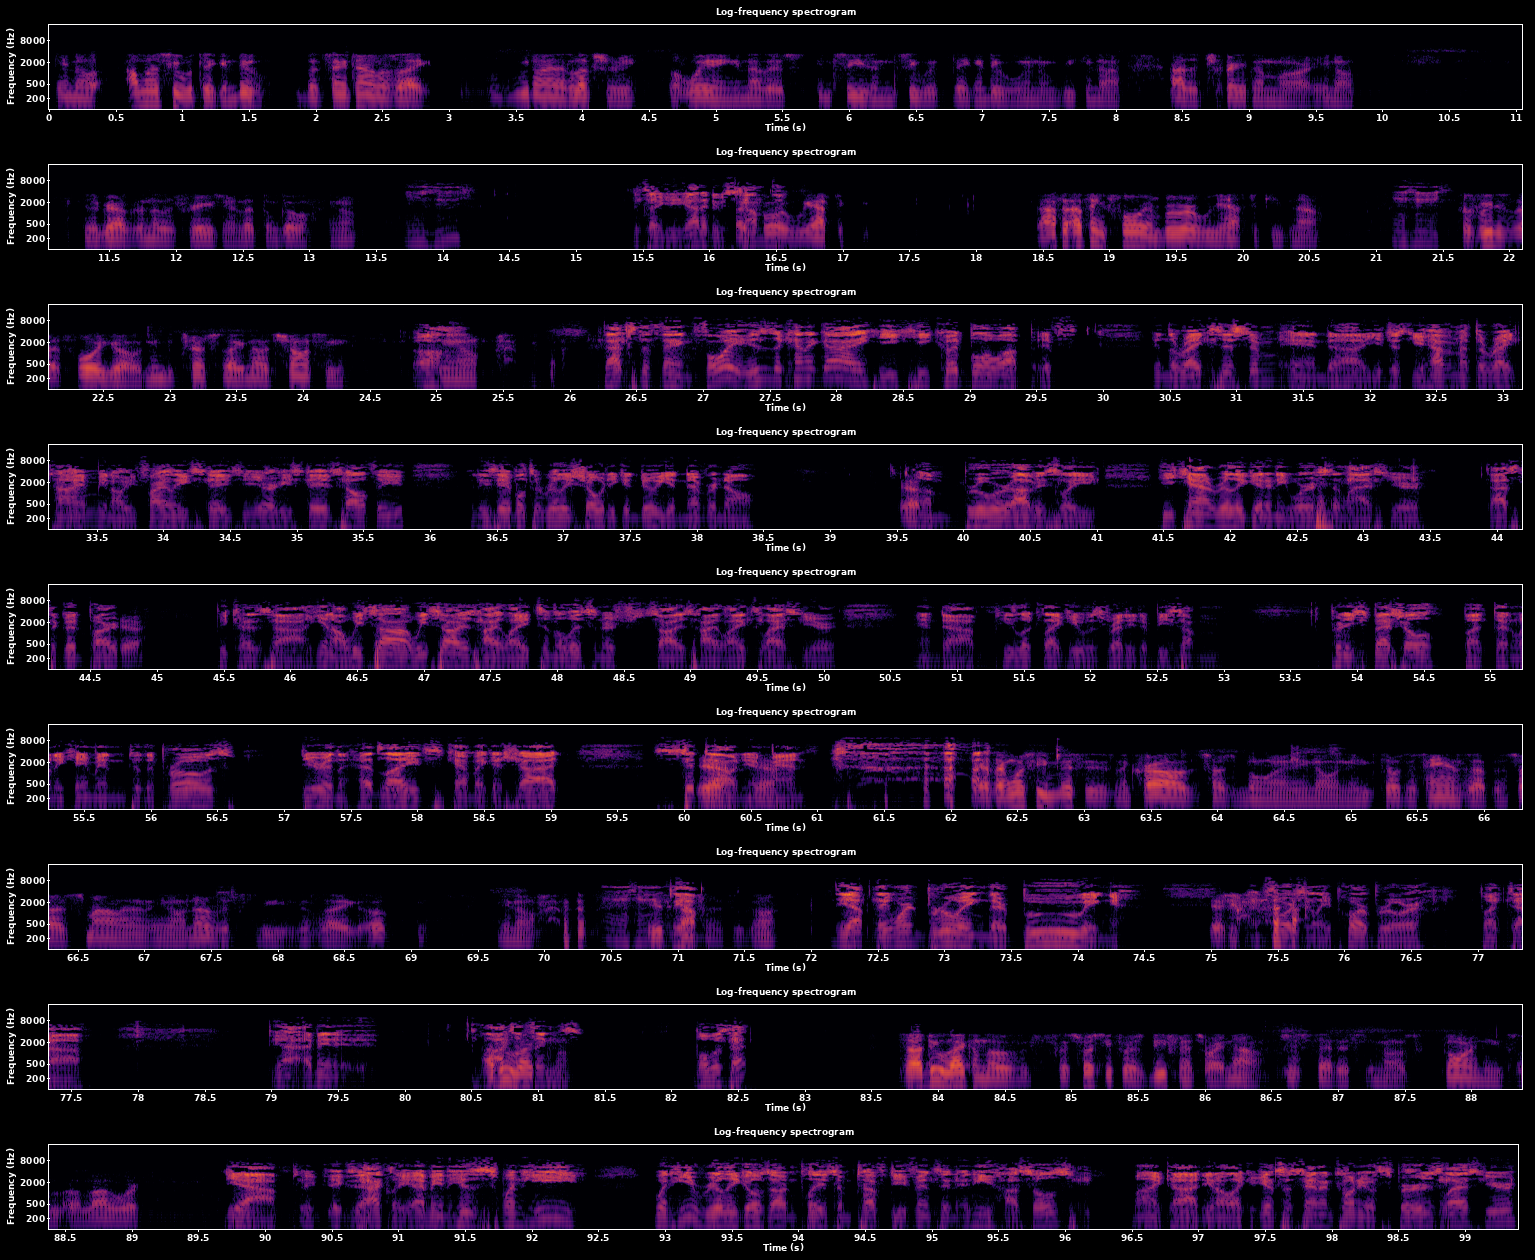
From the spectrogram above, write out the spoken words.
you know, I want to see what they can do, but at the same time, it's like we don't have the luxury of waiting another in season to see what they can do when we can uh, either trade them or you know, just grab another free agent and let them go. You know, hmm It's like you got to do like something. Ford, we have to. Keep. I, th- I think Ford and Brewer we have to keep now hmm because we just let Foye go and then we turn to like another Chauncey. Oh, You know, that's the thing. Foye is the kind of guy he he could blow up if in the right system, and uh, you just you have him at the right time. You know, he finally stays here, he stays healthy, and he's able to really show what he can do. You never know. Yeah. Um, Brewer obviously he can't really get any worse than last year. That's the good part. Yeah. Because uh, you know we saw we saw his highlights and the listeners saw his highlights last year, and um, he looked like he was ready to be something pretty special. But then when he came into the pros, deer in the headlights, can't make a shot. Sit Yeah, down, young yeah. man. yeah, like once he misses and the crowd starts booing, you know, and he throws his hands up and starts smiling, you know, nervously, it's like, oh, you know, his Mhm, yep. confidence is gone. Yep, they weren't brewing, they're booing. Unfortunately, poor Brewer. But uh yeah, I mean, it- I lots of like him, things. What was that? So I do like him though, especially for his defense right now. Just that it's, you know, scoring needs a lot of work. Yeah, exactly. I mean, his when he when he really goes out and plays some tough defense and, and he hustles, my God, you know, like against the San Antonio Spurs last year,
